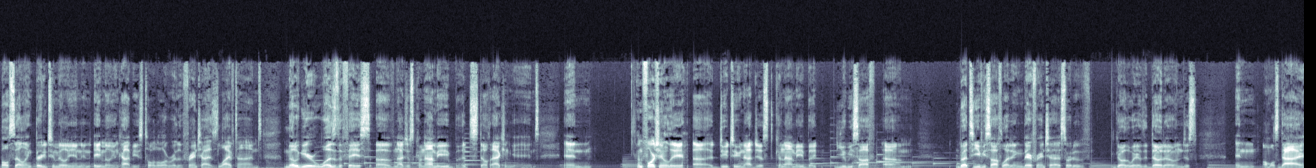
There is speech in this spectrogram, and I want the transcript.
both selling 32 million and 8 million copies total over the franchise's lifetimes. Metal Gear was the face of not just Konami, but stealth action games. And unfortunately, uh, due to not just Konami, but Ubisoft, um, but to Ubisoft letting their franchise sort of go the way of the dodo and just and almost die.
